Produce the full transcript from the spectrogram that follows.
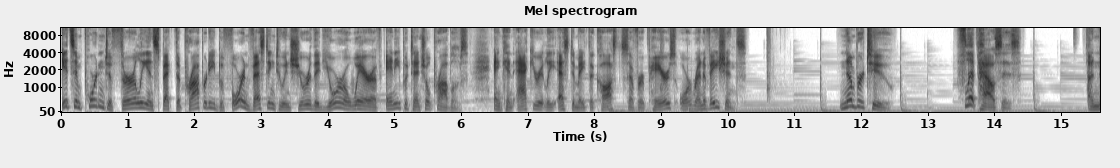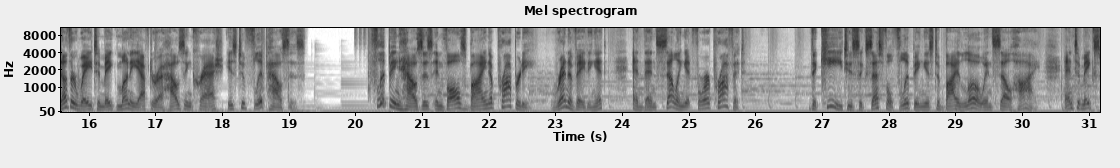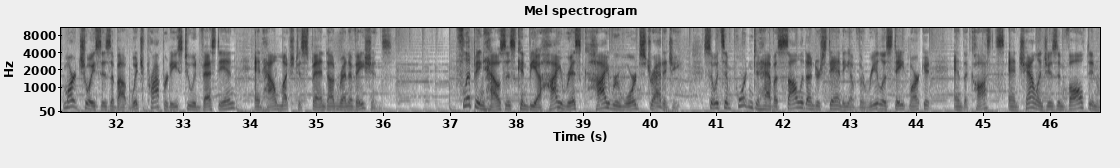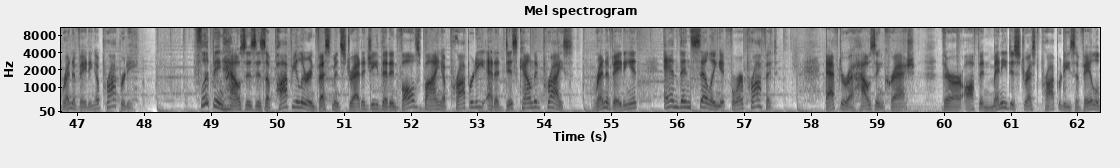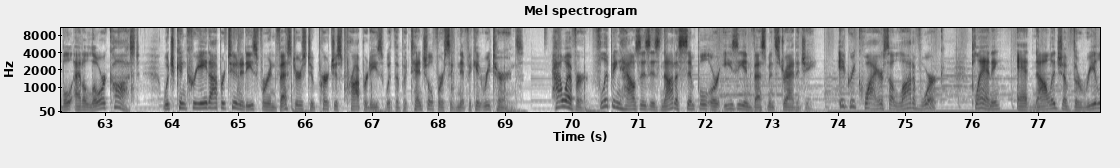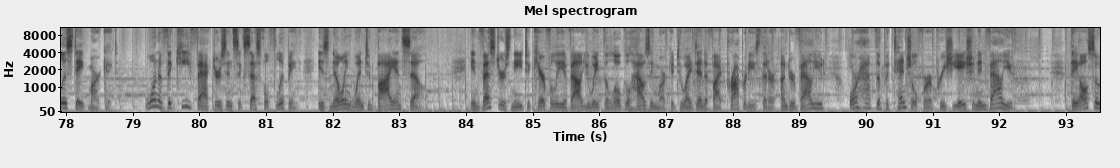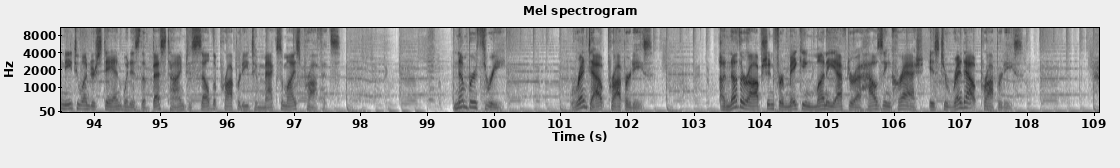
It's important to thoroughly inspect the property before investing to ensure that you're aware of any potential problems and can accurately estimate the costs of repairs or renovations. Number 2. Flip houses. Another way to make money after a housing crash is to flip houses. Flipping houses involves buying a property, renovating it, and then selling it for a profit. The key to successful flipping is to buy low and sell high, and to make smart choices about which properties to invest in and how much to spend on renovations. Flipping houses can be a high-risk, high-reward strategy, so it's important to have a solid understanding of the real estate market and the costs and challenges involved in renovating a property. Flipping houses is a popular investment strategy that involves buying a property at a discounted price, renovating it, and then selling it for a profit. After a housing crash, there are often many distressed properties available at a lower cost, which can create opportunities for investors to purchase properties with the potential for significant returns. However, flipping houses is not a simple or easy investment strategy. It requires a lot of work, planning, and knowledge of the real estate market. One of the key factors in successful flipping is knowing when to buy and sell. Investors need to carefully evaluate the local housing market to identify properties that are undervalued or have the potential for appreciation in value. They also need to understand when is the best time to sell the property to maximize profits. Number 3. Rent out properties. Another option for making money after a housing crash is to rent out properties.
